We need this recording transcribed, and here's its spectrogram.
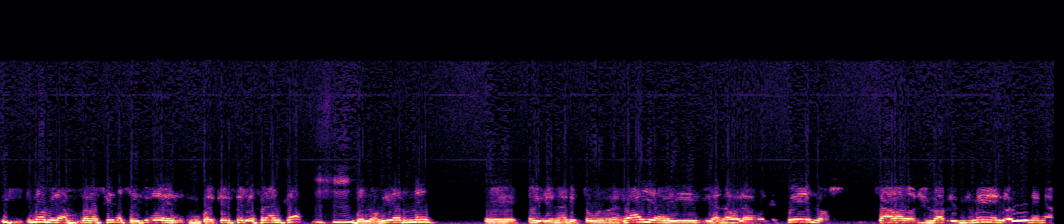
Y no, mira, conocido soy yo en cualquier feria franca de los viernes eh, estoy en Aristóbulo de Raya, ahí al lado de la los sábados en el barrio Mimelo, lunes en la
